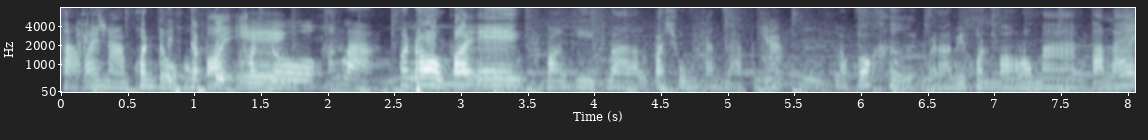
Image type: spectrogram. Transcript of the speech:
สระว่ายน้ำคอนโดติดของกับปอตึยกเอคอนโดงข้างหลังคอนโดของปอยเองบางทีเวลาเราประชุมกันแบบเนี้ยอืม เราก็เขินเวลามีคนมองเรามา ตอนแรก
